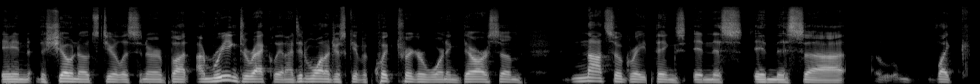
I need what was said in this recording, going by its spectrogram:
in the show notes, dear listener. But I'm reading directly, and I did want to just give a quick trigger warning. There are some not so great things in this in this uh, like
